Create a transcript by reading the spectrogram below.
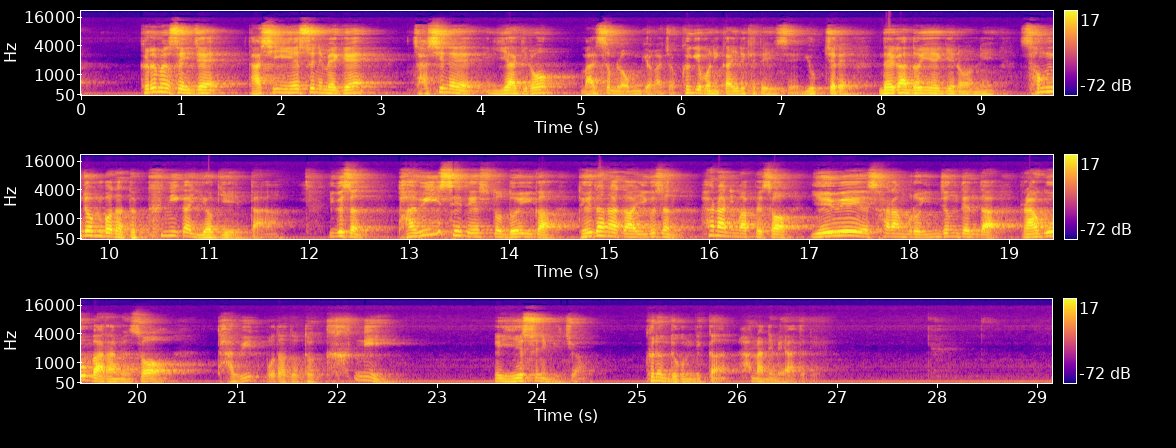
그러면서 이제 다시 예수님에게 자신의 이야기로 말씀을 옮겨가죠. 거기 보니까 이렇게 되어 있어요. 6절에 내가 너희에게 이르노니 성전보다 더 큰 이가 여기에 있다. 이것은 다윗에 대해서도 너희가 대단하다. 이것은 하나님 앞에서 예외의 사람으로 인정된다라고 말하면서 다윗보다도 더 큰 이, 예수님이죠. 그는 누굽니까? 하나님의 아들이에요.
